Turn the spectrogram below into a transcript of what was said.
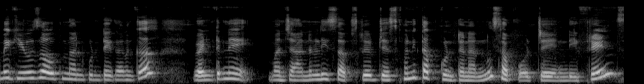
మీకు యూజ్ అవుతుంది అనుకుంటే కనుక వెంటనే మన ఛానల్ని సబ్స్క్రైబ్ చేసుకొని తప్పకుండా నన్ను సపోర్ట్ చేయండి ఫ్రెండ్స్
